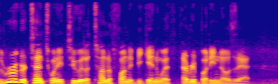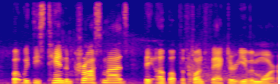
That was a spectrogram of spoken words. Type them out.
The Ruger 1022 is a ton of fun to begin with, everybody knows that. But with these TandemKross mods, they up up the fun factor even more.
